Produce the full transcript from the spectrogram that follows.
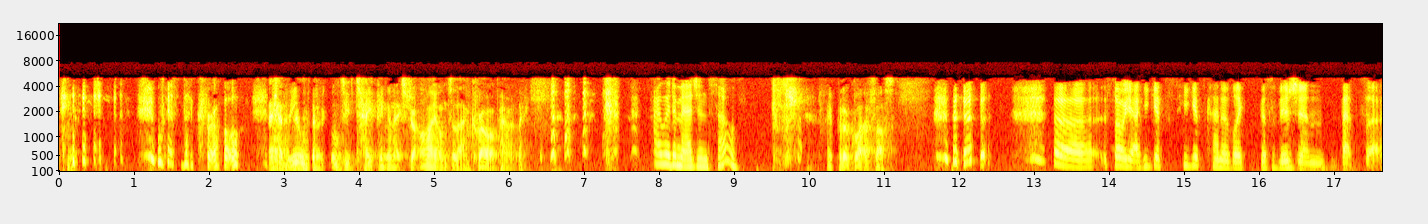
with the crow. They had real difficulty taping an extra eye onto that crow, apparently. I would imagine so. They put up quite a fuss. uh, so yeah, he gets he gets kind of like this vision that's uh,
